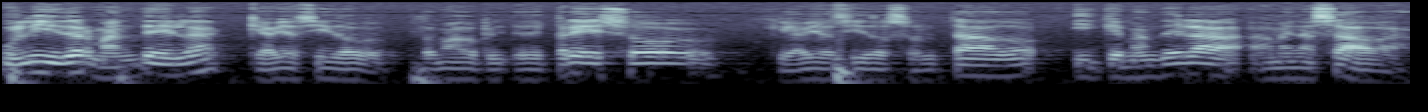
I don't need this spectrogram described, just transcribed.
Un líder, Mandela, que había sido tomado preso, que había sido soltado y que Mandela amenazaba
